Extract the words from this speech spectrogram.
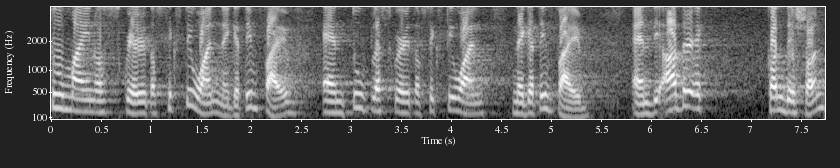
2 minus square root of 61, negative 5, and 2 plus square root of 61, negative 5. And the other condition,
